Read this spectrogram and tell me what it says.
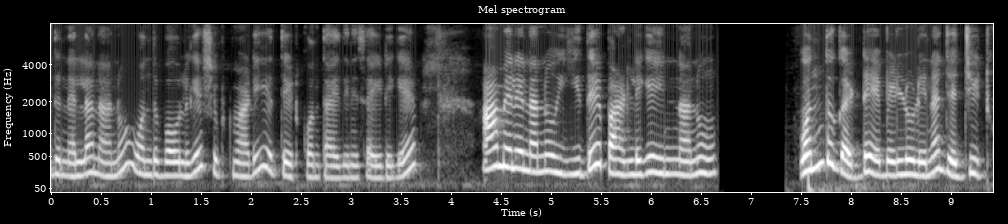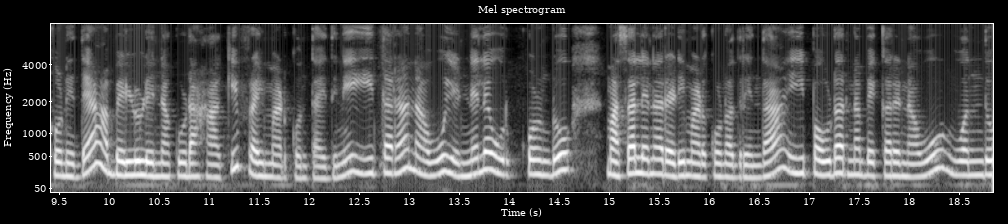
ಇದನ್ನೆಲ್ಲ ನಾನು ಒಂದು ಬೌಲ್ಗೆ ಶಿಫ್ಟ್ ಮಾಡಿ ಎತ್ತಿ ಇಟ್ಕೊತಾ ಇದ್ದೀನಿ ಸೈಡಿಗೆ ಆಮೇಲೆ ನಾನು ಇದೇ ಬಾಣಲಿಗೆ ಇನ್ನು ನಾನು ಒಂದು ಗಡ್ಡೆ ಬೆಳ್ಳುಳ್ಳಿನ ಜಜ್ಜಿ ಇಟ್ಕೊಂಡಿದ್ದೆ. ಆ ಬೆಳ್ಳುಳ್ಳಿನ ಕೂಡ ಹಾಕಿ ಫ್ರೈ ಮಾಡ್ಕೊತಾ ಇದ್ದೀನಿ. ಈ ಥರ ನಾವು ಎಣ್ಣೆಲೇ ಹುರ್ಕೊಂಡು ಮಸಾಲೆನ ರೆಡಿ ಮಾಡ್ಕೊಳೋದ್ರಿಂದ ಈ ಪೌಡರ್ನ ಬೇಕಾದ್ರೆ ನಾವು ಒಂದು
